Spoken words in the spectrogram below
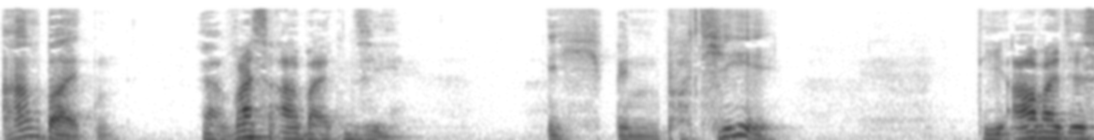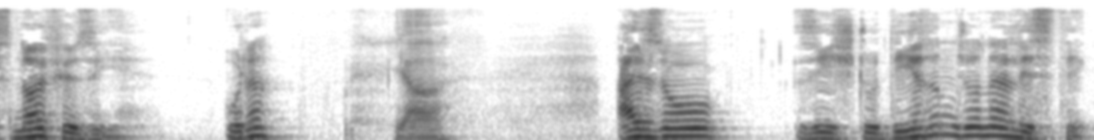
Arbeiten. Ja, was arbeiten Sie? Ich bin Portier. Die Arbeit ist neu für Sie, oder? Ja, Also, Sie studieren Journalistik.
